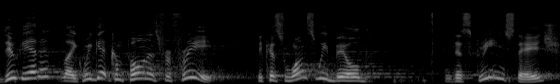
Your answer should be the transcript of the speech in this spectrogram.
Do you get it? Like, we get components for free. Because once we build this green stage,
